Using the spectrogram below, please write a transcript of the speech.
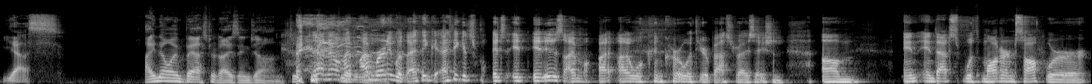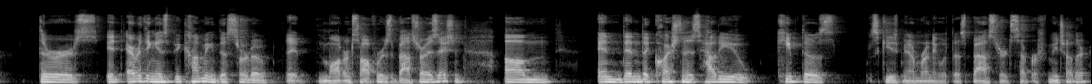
Yes. I know I'm bastardizing John. Just- no, no, I'm, I'm running with. It. I think I think it's it's it, it is. I'm I, I will concur with your bastardization. Um, and and that's with modern software. There's it. Everything is becoming this sort of it, modern software is a bastardization. Um, and then the question is, how do you keep those? Excuse me, I'm running with this bastards separate from each other.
